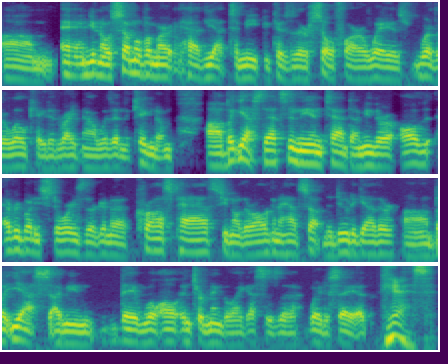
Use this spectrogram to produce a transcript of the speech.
um, and you know some of them are have yet to meet because they're so far away as where they're located right now within the kingdom. Uh, but yes, that's in the intent. I mean, they're all everybody's stories. They're going to cross paths. You know, they're all going to have something to do together. Uh, but yes, I mean, they will all intermingle, I guess is the way to say it. Yes.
